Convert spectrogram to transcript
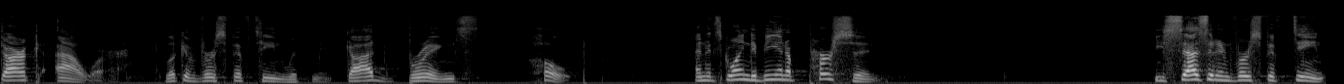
dark hour, look at verse 15 with me. God brings hope. And it's going to be in a person. He says it in verse 15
